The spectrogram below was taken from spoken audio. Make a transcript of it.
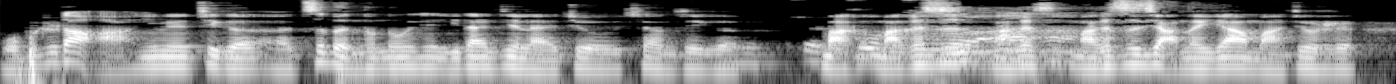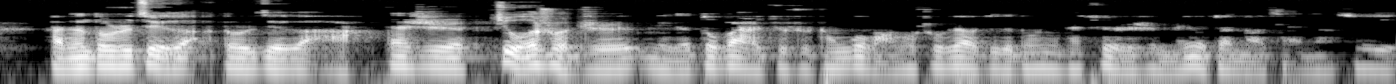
我不知道啊，因为这个呃资本的东西一旦进来，就像这个马马克思马克思马克思讲的一样嘛，就是反正都是罪恶，都是罪恶啊。但是据我所知，那个豆瓣就是通过网络售票这个东西，它确实是没有赚到钱的，所以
